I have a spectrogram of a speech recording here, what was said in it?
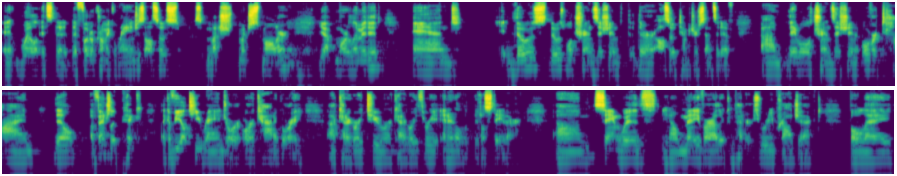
and it will. It's the the photochromic range is also much much smaller. Yep, more limited, and those those will transition. They're also temperature sensitive, um, they will transition over time. They'll eventually pick like a VLT range or, or a category, uh, category two or category three, and it'll it'll stay there. Um, same with you know many of our other competitors, Rudy Project, Bollé.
